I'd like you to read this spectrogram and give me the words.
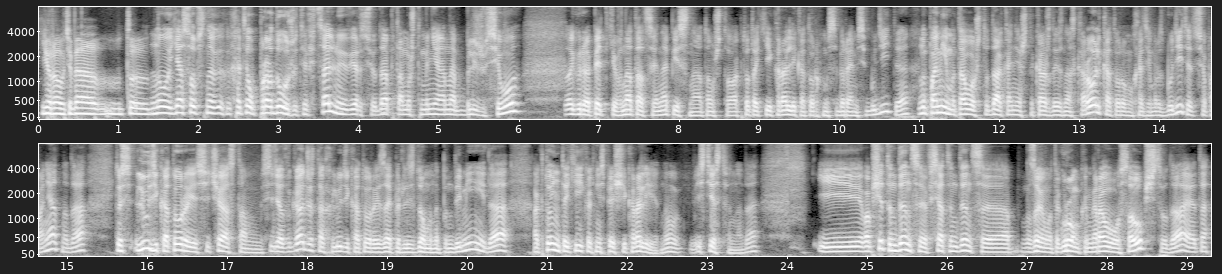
Юра, у тебя... Ну, я, собственно, хотел продолжить официальную версию, да, потому что мне она ближе всего. Я говорю, опять-таки, в нотации написано о том, что а кто такие короли, которых мы собираемся будить, да? Ну, помимо того, что, да, конечно, каждый из нас король, которого мы хотим разбудить, это все понятно, да? То есть люди, которые сейчас там сидят в гаджетах, люди, которые заперлись дома на пандемии, да, а кто они такие, как не спящие короли? Ну, естественно, да? И вообще тенденция, вся тенденция, назовем это громко, мирового сообщества, да, это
